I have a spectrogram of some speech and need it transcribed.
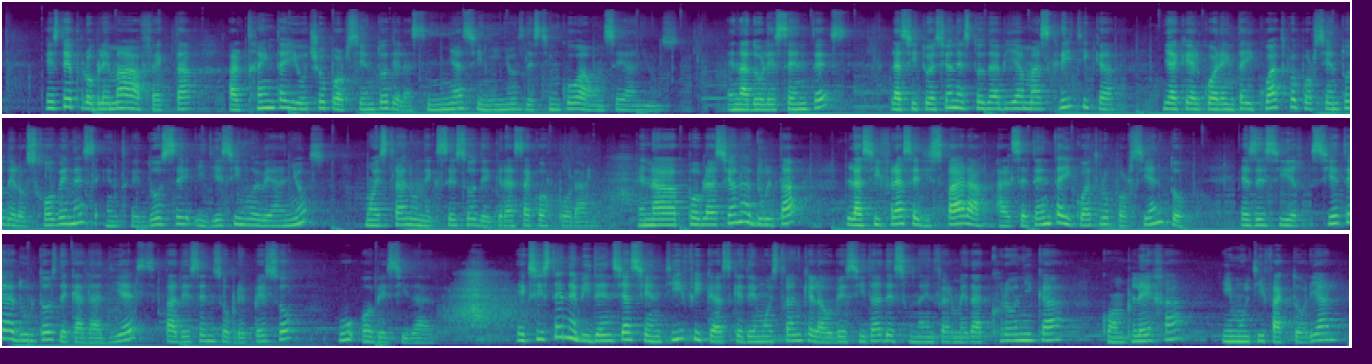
este problema afecta al 38% de las niñas y niños de 5 a 11 años. En adolescentes, la situación es todavía más crítica, ya que el 44% de los jóvenes entre 12 y 19 años muestran un exceso de grasa corporal. En la población adulta, la cifra se dispara al 74%, es decir, 7 adultos de cada 10 padecen sobrepeso u obesidad. Existen evidencias científicas que demuestran que la obesidad es una enfermedad crónica, compleja y multifactorial,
